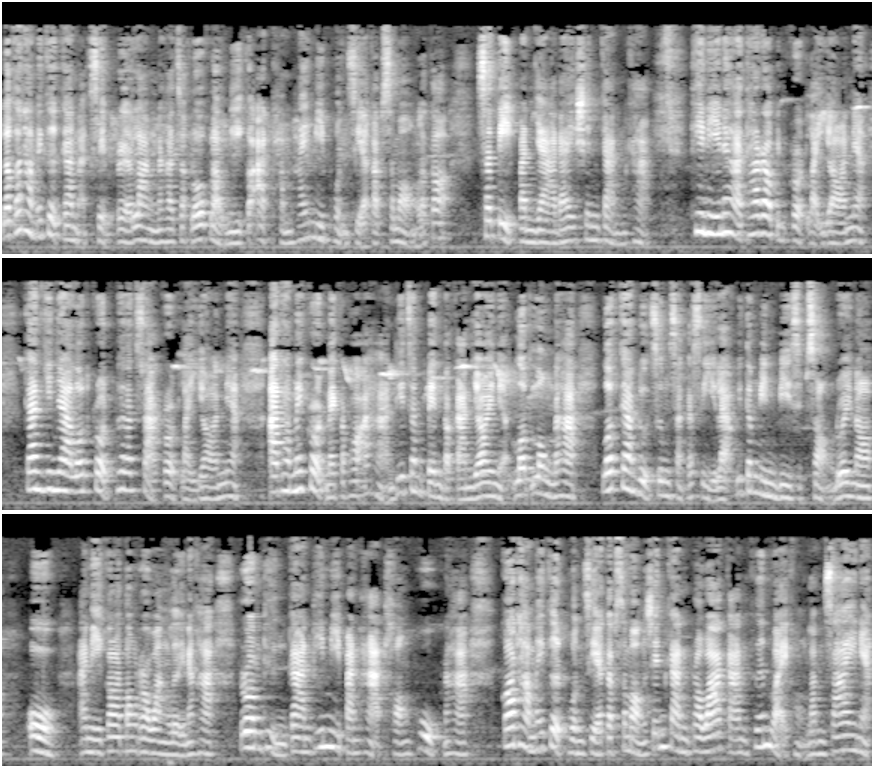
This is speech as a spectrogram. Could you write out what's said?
แล้วก็ทำให้เกิดการอักเสบเรื้อรังนะคะ จากโรคเหล่านี้ก็อาจทำให้มีผลเสียกับสมอง แล้วก็สติปัญญาได้เช่นกันค่ะ ทีนี้นะคะถ้าเราเป็นกรดไหลย้อนเนี่ยการกินยาลดกรดเพื่อรักษากรดไหลย้อนเนี่ยอาจทำให้กรดในกระเพาะอาหารที่จำเป็นต่อการย่อยเนี่ยลดลงนะคะ ลดการดูดซึมสังกะสีและวิตามิน B12 ด้วยเนาะ โอ้อันนี้ก็ต้องระวังเลยนะคะ รวมถึงการที่มีปัญหาท้องผูกนะคะ ก็ทำให้เกิดผลเสียกับสมองเช่นกัน เพราะว่าการเคลื่อนไหวของลำไส้เนี่ย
